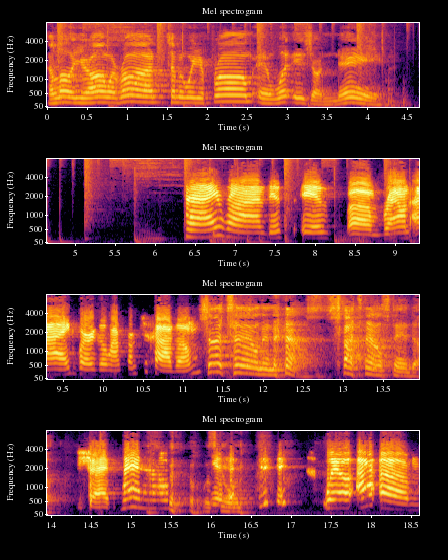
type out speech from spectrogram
Hello, you're on with Ron. Tell me where you're from and what is your name. Hi, Ron. This is um, Brown Eyed Virgo. I'm from Chicago. Chi Town in the house. Chi Town stand up. Shut down. What's going on? well, I um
